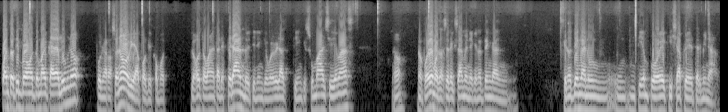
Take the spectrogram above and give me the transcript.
cuánto tiempo vamos a tomar cada alumno, por una razón obvia, porque como los otros van a estar esperando y tienen que volver a, tienen que sumarse y demás, ¿no? No podemos hacer exámenes que no tengan, que no tengan un, tiempo X ya predeterminado.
